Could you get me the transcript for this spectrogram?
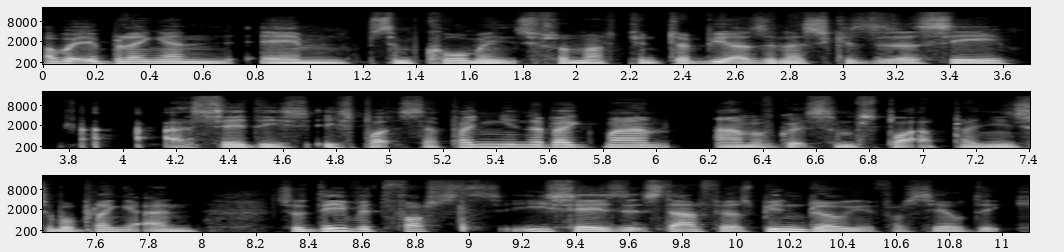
I want to bring in um, some comments from our contributors in this because, as I say, I said he, he splits opinion, the big man, and we've got some split opinions, so we'll bring it in. So, David first, he says that Starfelt's been brilliant for Celtic.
